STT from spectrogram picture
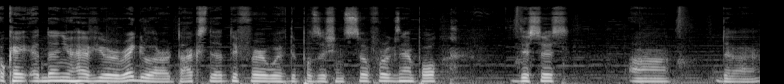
Okay, and then you have your regular attacks that differ with the positions. So for example, this is uh, the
